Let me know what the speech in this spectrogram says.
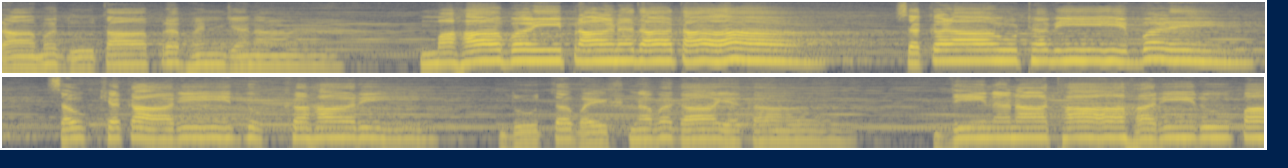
रामदूता प्रभञ्जना महाबळी प्राणदाता सकळा उठवी बळे सौख्यकारी दुःखहारी दूतवैष्णवगायका दीननाथा हरिरूपा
